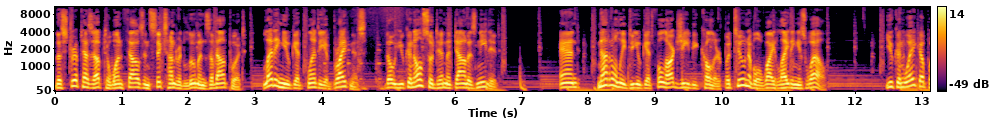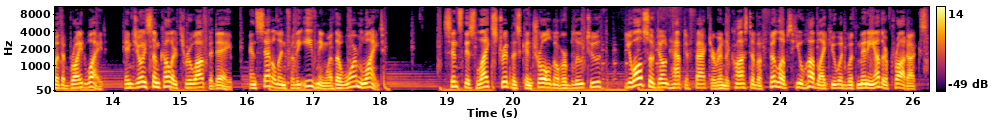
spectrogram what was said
The strip has up to 1600 lumens of output, letting you get plenty of brightness, though you can also dim it down as needed. And, not only do you get full RGB color but tunable white lighting as well. You can wake up with a bright white, enjoy some color throughout the day, and settle in for the evening with a warm light. Since this light strip is controlled over Bluetooth, you also don't have to factor in the cost of a Philips Hue hub like you would with many other products,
